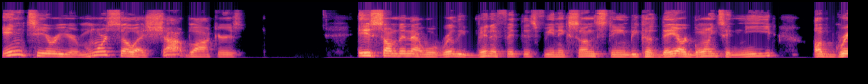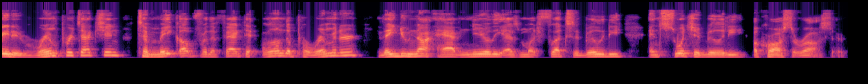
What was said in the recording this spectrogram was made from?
interior, more so as shot blockers, is something that will really benefit this Phoenix Suns team because they are going to need upgraded rim protection to make up for the fact that on the perimeter, they do not have nearly as much flexibility and switchability across the roster.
